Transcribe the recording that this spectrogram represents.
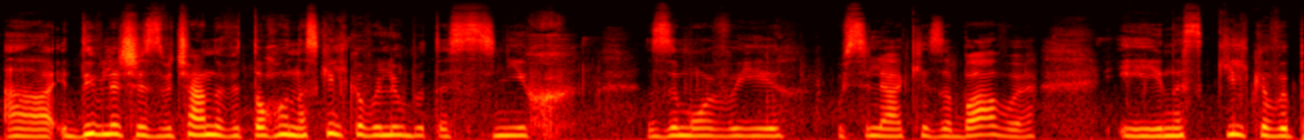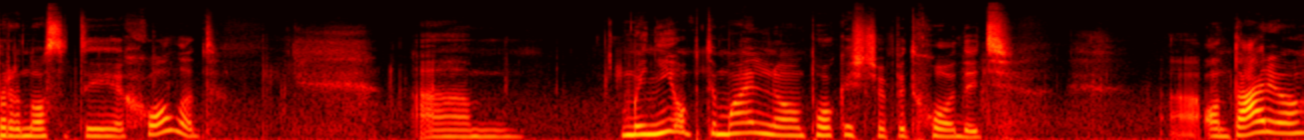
А, і дивлячись, звичайно, від того, наскільки ви любите сніг, зимові усілякі забави, і наскільки ви переносите холод. А, мені оптимально поки що підходить Онтаріо.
